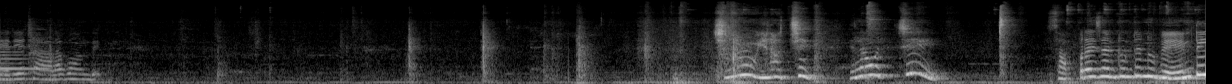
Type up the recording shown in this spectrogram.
ఏరియా చాలా బాగుంది. చిన్ను ఇలా వచ్చి ఇలా వచ్చి. సర్ప్రైజ్ అంటుంటే నువ్వేంటి?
